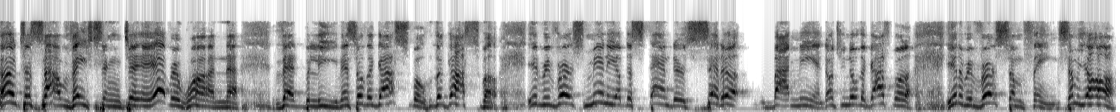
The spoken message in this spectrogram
unto salvation to everyone that believe. And so the gospel, the gospel, it reversed many of the standards set up by men. Don't you know the gospel? It'll reverse some things. Some of y'all,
